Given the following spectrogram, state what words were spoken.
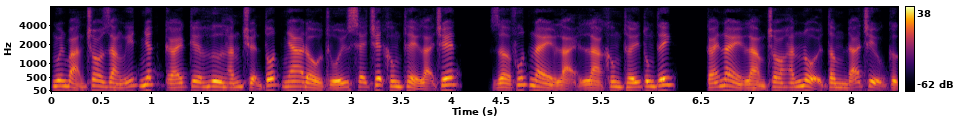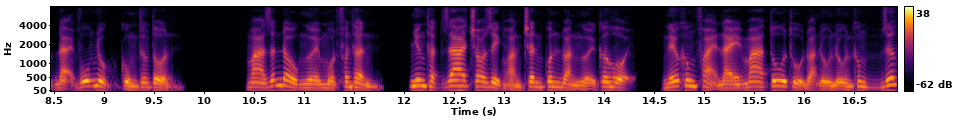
nguyên bản cho rằng ít nhất cái kia hư hắn chuyện tốt nha đầu thúi sẽ chết không thể lại chết, giờ phút này lại là không thấy tung tích, cái này làm cho hắn nội tâm đã chịu cực đại vũ nhục cùng thương tổn. Mà dẫn đầu người một phân thần, nhưng thật ra cho dịch hoàn chân quân đoàn người cơ hội, nếu không phải này ma tu thủ đoạn đùn đùn không dứt,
